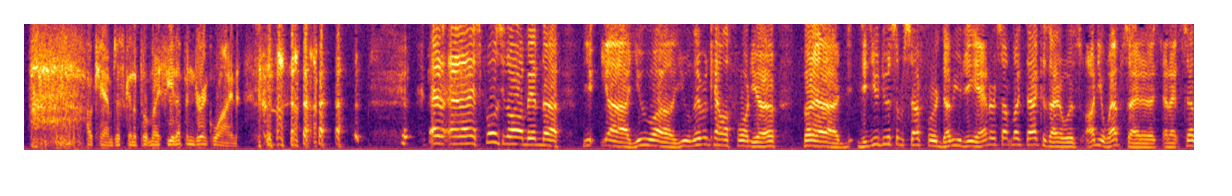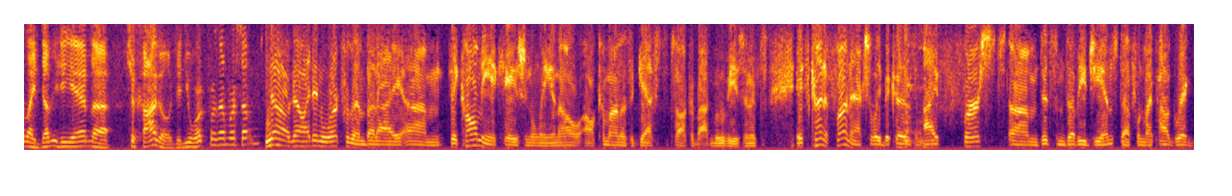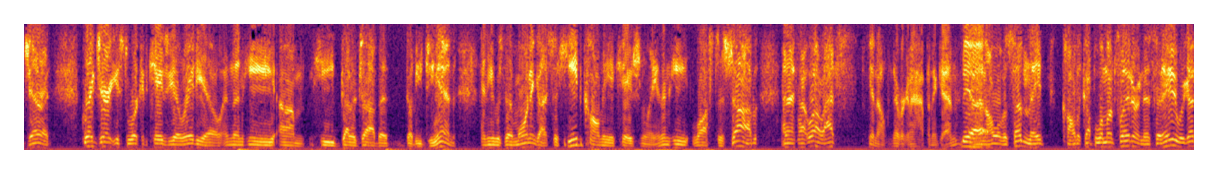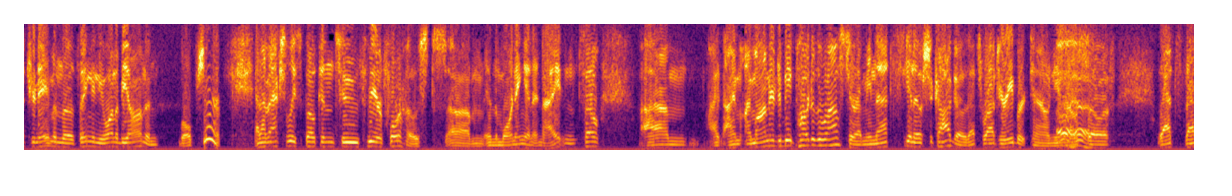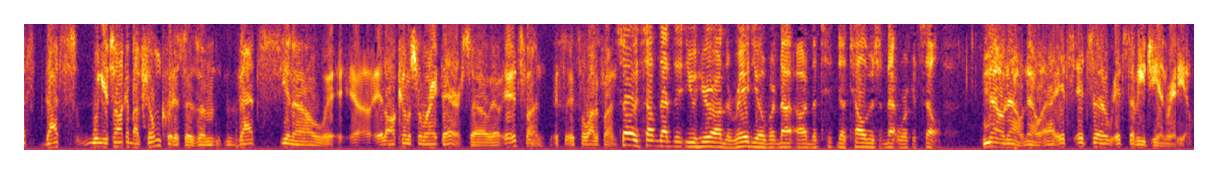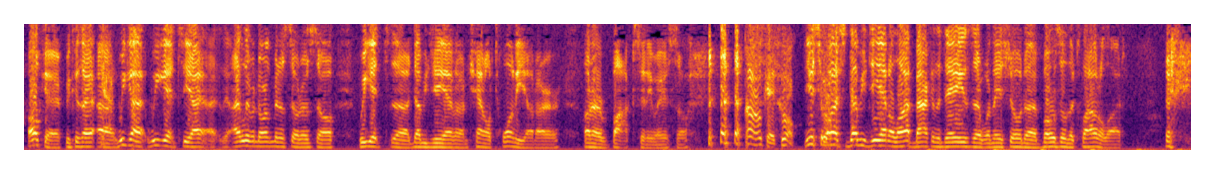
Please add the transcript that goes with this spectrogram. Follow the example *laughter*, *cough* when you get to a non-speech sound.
*sighs* okay, I'm just going to put my feet up and drink wine. *laughs* And, and I suppose you know I mean uh, you uh, you uh, you live in California, but uh, did you do some stuff for WGN or something like that? Because I was on your website and it, and it said like WGN uh, Chicago. Did you work for them or something? No, no, I didn't work for them, but I um they call me occasionally and I'll I'll come on as a guest to talk about movies and it's it's kind of fun actually because I first um did some WGN stuff when my pal Greg Jarrett Greg Jarrett used to work at KGO Radio and then he um he got a job at WGN and he was their morning guy so he'd call me occasionally and then he lost his job and I thought well that's you know, never going to happen again. Yeah. And all of a sudden, they called a couple of months later and they said, "Hey, we got your name in the thing, and you want to be on?" And well, sure. And I've actually spoken to three or four hosts um, in the morning and at night, and so um, I, I'm I'm honored to be part of the roster. I mean, that's you know Chicago, that's Roger Ebert town, you Oh, know. yeah. So if that's that's that's when you're talking about film criticism. That's you know it, uh, it all comes from right there. So uh, it's fun. It's it's a lot of fun. So it's something that, that you hear on the radio, but not on the t- the television network itself. No, no, no. Uh, it's it's uh, it's WGN radio. Okay, because I uh, Yeah. we got we get see I I live in northern Minnesota, so we get uh, WGN on channel twenty on our on our box anyway. So *laughs* Oh, okay, cool. used to Cool. watch WGN a lot back in the days uh, when they showed uh, Bozo the Clown a lot.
